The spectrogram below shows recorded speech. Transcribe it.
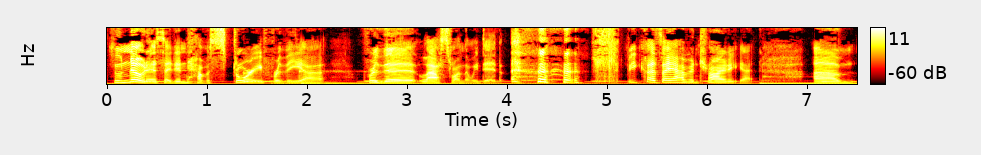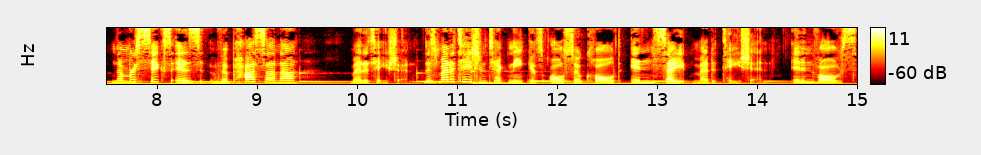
So notice I didn't have a story for the uh, for the last one that we did because I haven't tried it yet. Um, number six is vipassana meditation. This meditation technique is also called insight meditation. It involves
